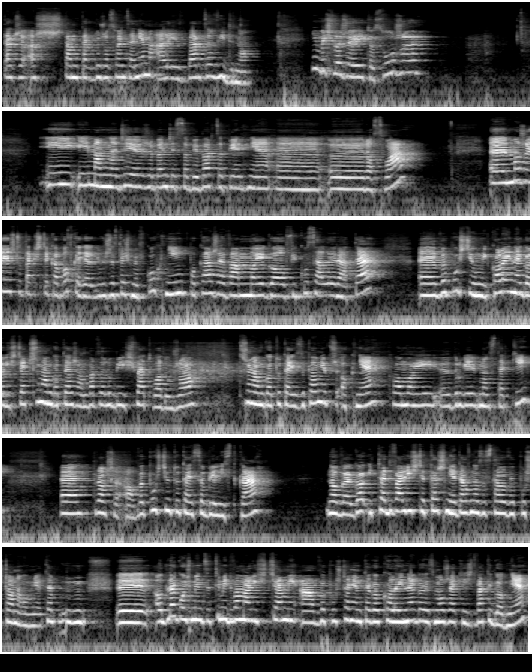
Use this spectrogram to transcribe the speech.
Także aż tam tak dużo słońca nie ma, ale jest bardzo widno. I myślę, że jej to służy. I, I mam nadzieję, że będzie sobie bardzo pięknie e, e, rosła. E, może jeszcze tak z ciekawostek, jak już jesteśmy w kuchni, pokażę Wam mojego fikusa lyrate. E, wypuścił mi kolejnego liścia, trzymam go też, on bardzo lubi światła dużo. Trzymam go tutaj zupełnie przy oknie, koło mojej drugiej monsterki. Proszę, o, wypuścił tutaj sobie listka nowego i te dwa liście też niedawno zostały wypuszczone u mnie. Te, mm, y, odległość między tymi dwoma liściami a wypuszczeniem tego kolejnego jest może jakieś dwa tygodnie.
